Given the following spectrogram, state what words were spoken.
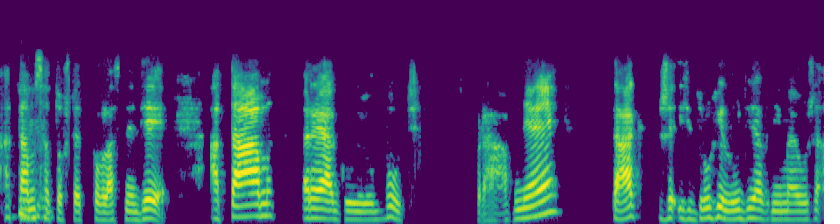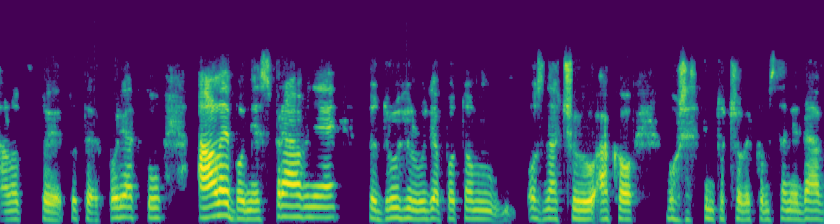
A tam mm-hmm. sa to všetko vlastne deje. A tam reagujú buď správne, tak, že ich druhí ľudia vnímajú, že áno, toto je, toto je v poriadku, alebo nesprávne, to druhí ľudia potom označujú ako, bože, s týmto človekom sa nedá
